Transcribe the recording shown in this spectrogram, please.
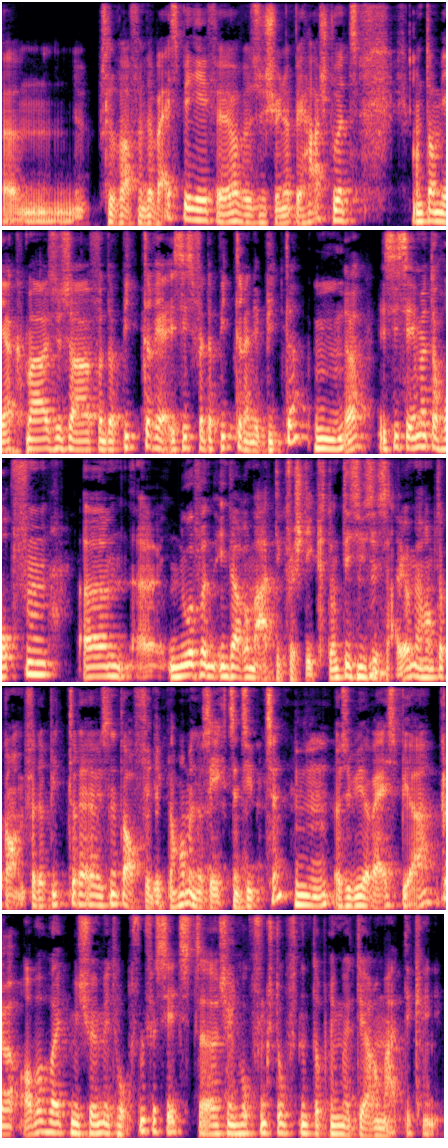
ähm, von der Weißbehefe, ja, weil es ein schöner pH-Sturz. Und da merkt man, es ist auch von der Bittere, es ist von der Bittere eine Bitter. Mhm. Ja, es ist immer der Hopfen ähm, äh, nur von, in der Aromatik versteckt. Und das ist es auch. Ja, wir haben da ganz, für der Bittere ist nicht auffällig. Da haben wir noch 16, 17. Mhm. Also wie ein Weißbier auch. Ja. Aber halt mit schön mit Hopfen versetzt, äh, schön Hopfen gestopft und da bringen wir halt die Aromatik hin.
